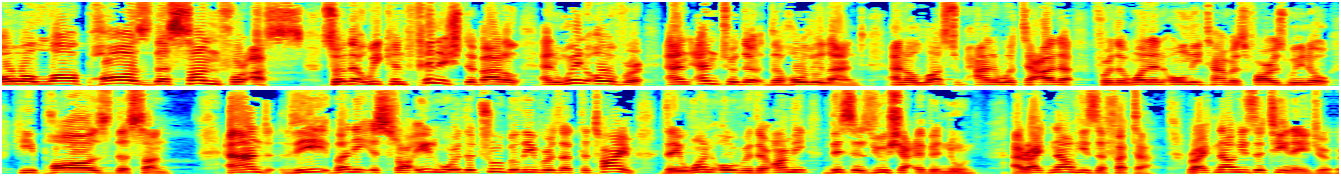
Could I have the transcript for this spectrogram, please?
Oh Allah, pause the sun for us, so that we can finish the battle and win over and enter the, the Holy Land. And Allah subhanahu wa ta'ala, for the one and only time as far as we know, He paused the sun. And the Bani Israel, who were the true believers at the time, they won over their army. This is Yusha ibn Nun. And right now he's a fata. Right now he's a teenager.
